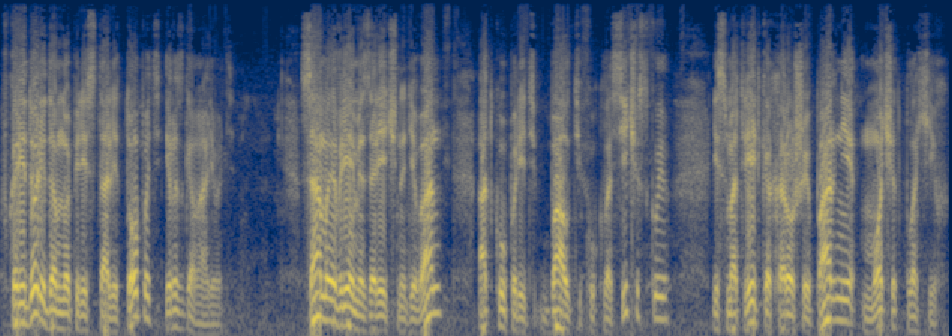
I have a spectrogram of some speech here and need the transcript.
В коридоре давно перестали топать и разговаривать. Самое время залечь на диван, откупорить Балтику классическую и смотреть, как хорошие парни мочат плохих.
